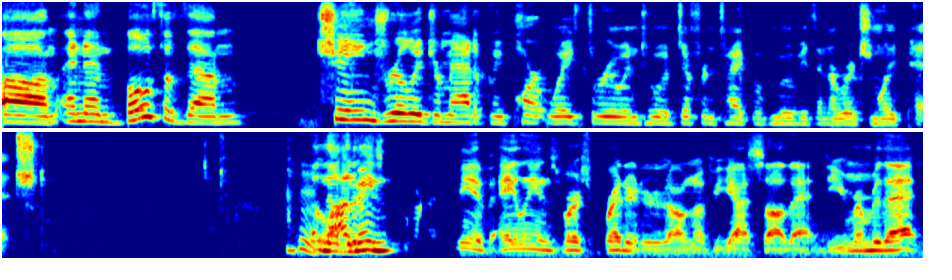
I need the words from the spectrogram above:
Um, and then both of them change really dramatically partway through into a different type of movie than originally pitched. A Now, lot the of main, me of Aliens versus Predator. I don't know if you guys saw that. Do you remember that?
